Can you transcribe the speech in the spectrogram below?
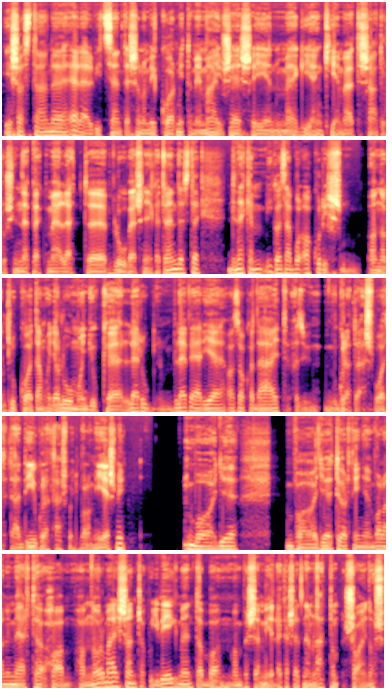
és aztán eh, elelvitt szentesen, amikor, mit tudom én, május 1 meg ilyen kiemelt sátoros ünnepek mellett lóversenyeket rendeztek, de nekem igazából akkor is annak drukkoltam, hogy a ló mondjuk lerug, leverje az akadályt, az ugratás volt, tehát díjugratás, vagy valami ilyesmi, vagy, vagy történjen valami, mert ha, ha normálisan csak úgy végment, abban abba semmi érdekeset nem láttam, sajnos.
